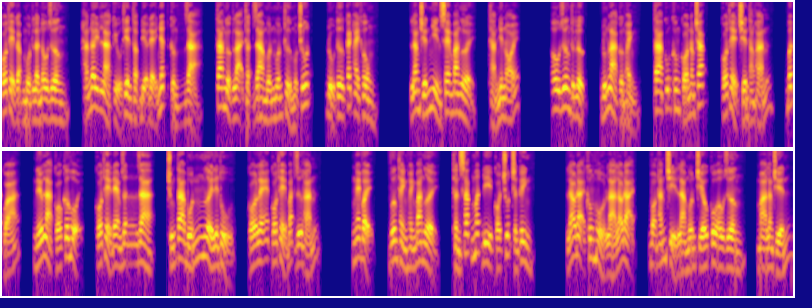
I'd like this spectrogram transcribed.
có thể gặp một lần âu dương, hắn đây là cựu thiên thập địa đệ nhất cường giả, ta ngược lại thật ra muốn muốn thử một chút, đủ tư cách hay không? Lăng chiến nhìn xem ba người, thản nhiên nói, âu dương thực lực, đúng là cường hành, ta cũng không có nắm chắc, có thể chiến thắng hắn, bất quá, nếu là có cơ hội, có thể đem dẫn ra, chúng ta bốn người liên thủ, có lẽ có thể bắt giữ hắn. Ngay vậy, vương thành hoành ba người, thần sắc mất đi có chút chấn kinh. Lão đại không hổ là lão đại, bọn hắn chỉ là muốn chiếu cô âu dương, mà lăng chiến,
